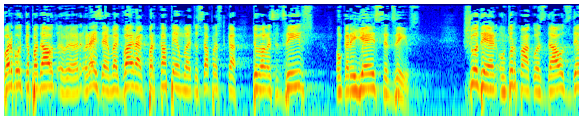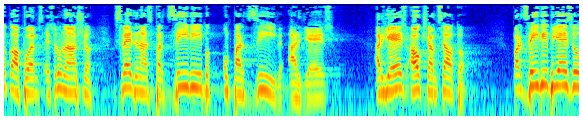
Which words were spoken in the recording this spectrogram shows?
Varbūt, ka pa daudz reizēm vajag vairāk par kapiem, lai tu saprastu, ka tu vēl esi dzīvs un ka arī Jēzus ir dzīvs. Šodien un turpmākos daudz dievkalpojums es runāšu svētdienās par dzīvību un par dzīvi ar Jēzu. Ar Jēzu augšām celto. Par dzīvību Jēzu,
